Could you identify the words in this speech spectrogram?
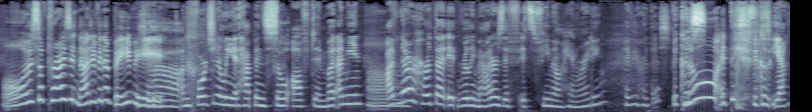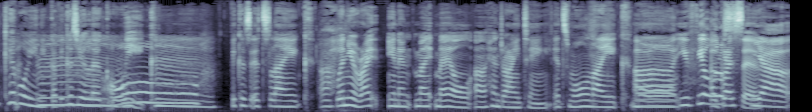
they're doing it. oh, it's surprising. Not even a baby. Yeah, unfortunately, it happens so often. But I mean, I've never heard that it really matters if it's female handwriting. Have you heard this? Because No, I think. because 약해 보이니까 because you look weak. Because it's like when you write in a ma- male uh, handwriting, it's more like more Uh, you feel a little s- aggressive. Yeah,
